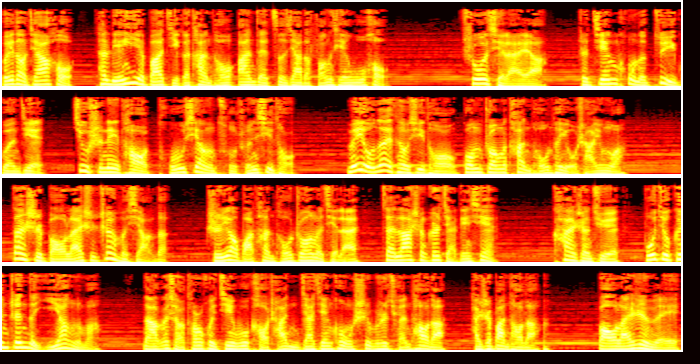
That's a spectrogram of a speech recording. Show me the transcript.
回到家后，他连夜把几个探头安在自家的房前屋后。说起来呀，这监控的最关键就是那套图像储存系统，没有那套系统，光装个探头它有啥用啊？但是宝来是这么想的：只要把探头装了起来，再拉上根假电线，看上去不就跟真的一样了吗？哪个小偷会进屋考察你家监控是不是全套的，还是半套的？宝来认为，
